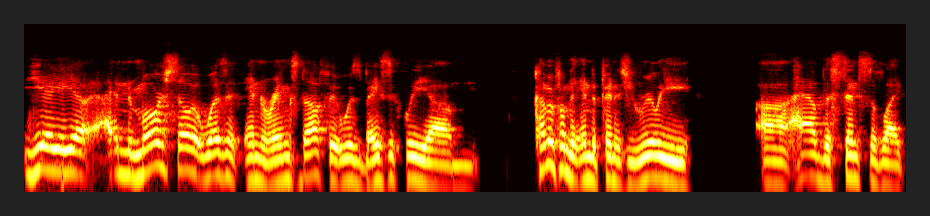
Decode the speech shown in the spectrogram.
Yeah, yeah, yeah. And more so, it wasn't in ring stuff. It was basically um, coming from the independents. You really uh, have the sense of like,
